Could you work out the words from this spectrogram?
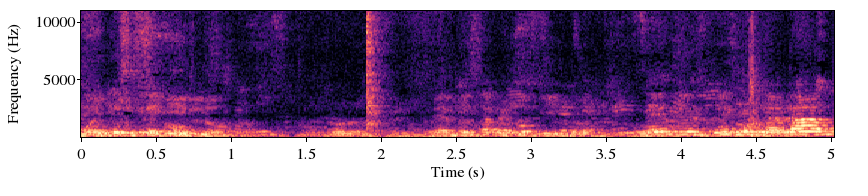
Voy a escribirlo. Permítame poquito. Déjenme hablar.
